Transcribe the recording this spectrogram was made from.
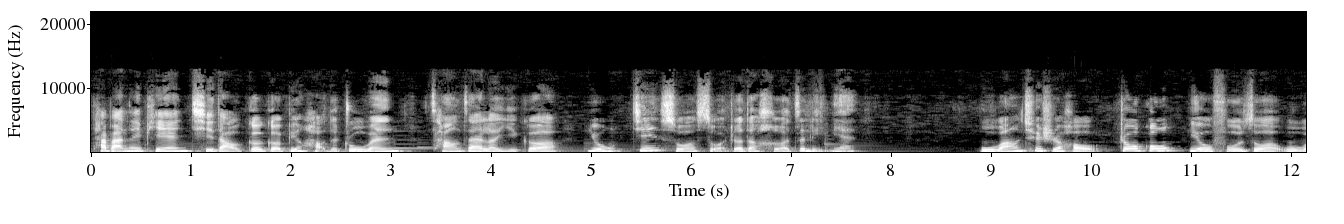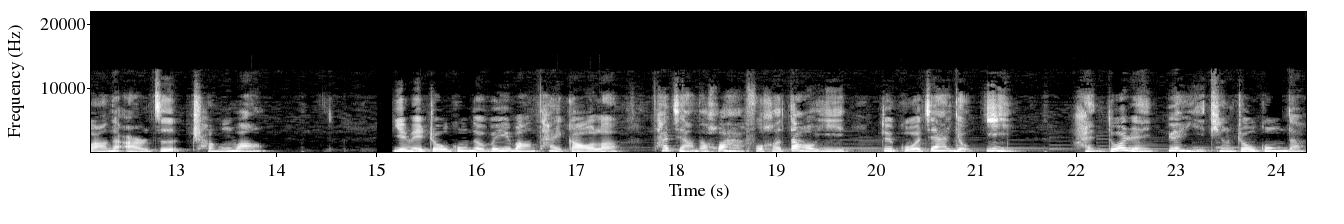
他把那篇祈祷哥哥病好的祝文藏在了一个用金锁锁着的盒子里面。武王去世后，周公又辅佐武王的儿子成王。因为周公的威望太高了，他讲的话符合道义，对国家有益。很多人愿意听周公的，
